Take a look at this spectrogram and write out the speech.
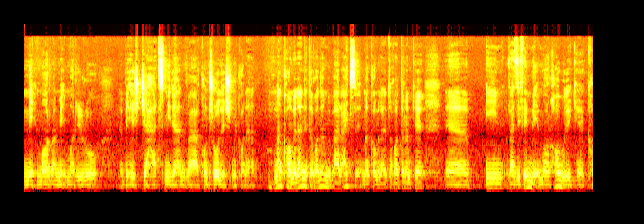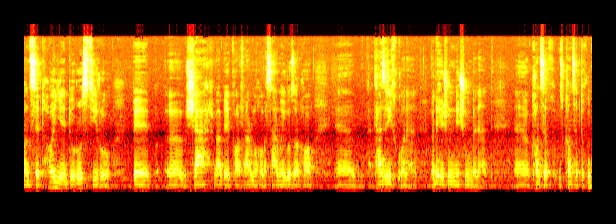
معمار و معماری رو بهش جهت میدن و کنترلش می‌کنن. من کاملا اعتقادم به برعکسه. من کاملا اعتقاد دارم که این وظیفه معمارها بوده که کانسپت های درستی رو به شهر و به کارفرماها و سرمایه گذارها تزریق کنن و بهشون نشون بدن. concept خوب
